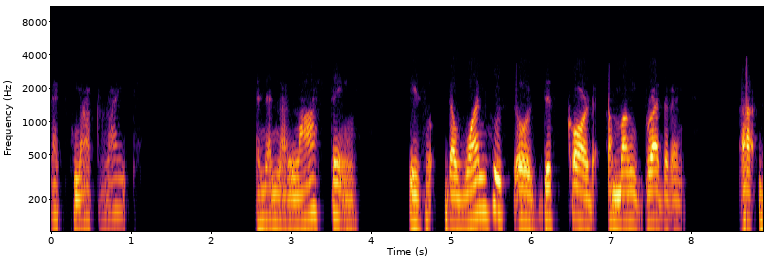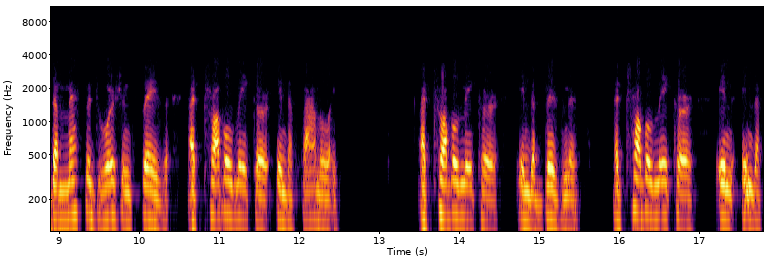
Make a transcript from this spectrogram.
that's not right. And then the last thing is the one who sows discord among brethren. Uh, the message version says a troublemaker in the family, a troublemaker in the business, a troublemaker in, in the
